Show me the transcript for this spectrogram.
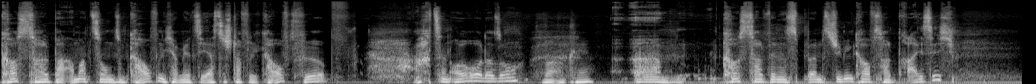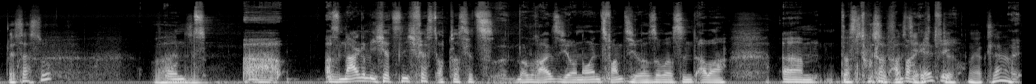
Kostet halt bei Amazon zum Kaufen. Ich habe mir jetzt die erste Staffel gekauft für 18 Euro oder so. War okay. Ähm, kostet halt, wenn du es beim Streaming kaufst, halt 30. Ist das so? Wahnsinn. Und äh, also nagel mich jetzt nicht fest, ob das jetzt 30 oder 29 oder sowas sind, aber ähm, das, das tut halt fast die Hälfte. Ja, klar. Äh,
